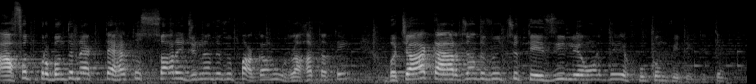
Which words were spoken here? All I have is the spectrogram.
ਆਫਤ ਪ੍ਰਬੰਧਨ ਐਕਟ ਤਹਿਤ ਸਾਰੇ ਜ਼ਿਲ੍ਹਿਆਂ ਦੇ ਵਿਭਾਗਾਂ ਨੂੰ ਰਾਹਤ ਅਤੇ ਬਚਾਅ ਕਾਰਜਾਂ ਦੇ ਵਿੱਚ ਤੇਜ਼ੀ ਲਿਆਉਣ ਦੇ ਹੁਕਮ ਵੀ ਦੇ ਦਿੱਤੇ ਨੇ।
